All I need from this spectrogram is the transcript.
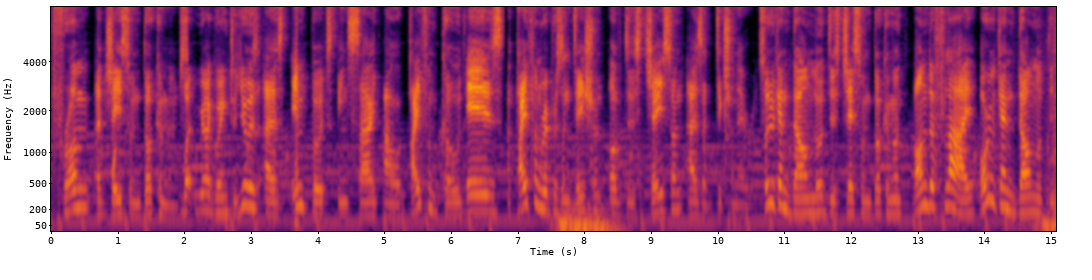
from a JSON document. What we are going to use as input inside our Python code is a Python representation of this JSON as a dictionary. So you can download this JSON document on the fly or you can download it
